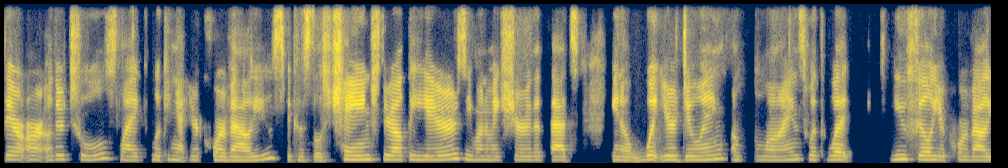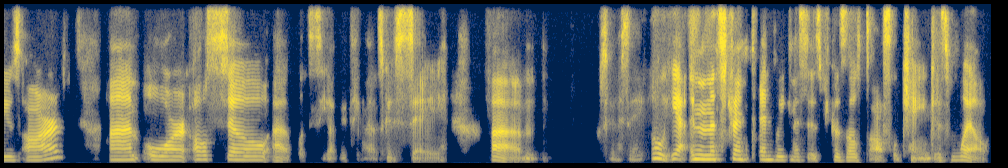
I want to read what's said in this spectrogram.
there are other tools like looking at your core values because those change throughout the years. You want to make sure that that's, you know, what you're doing aligns with what you feel your core values are. Um, or also, uh, what's the other thing I was going to say? Um, I was going to say, oh, yeah, and the strength and weaknesses, because those also change as well.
